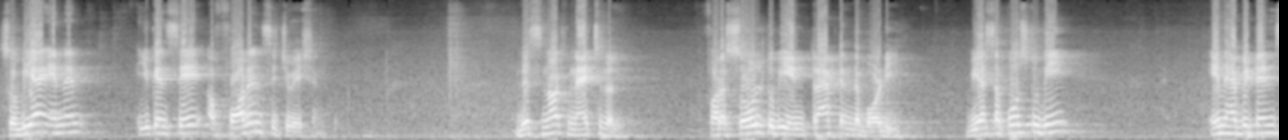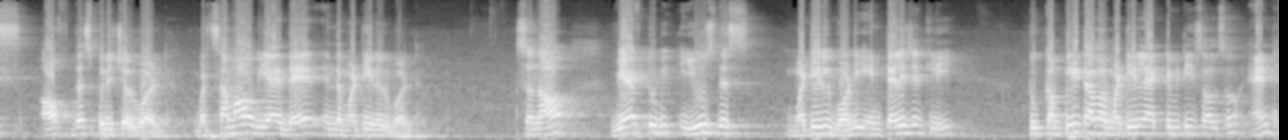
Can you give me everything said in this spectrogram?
So we are in an, you can say, a foreign situation. This is not natural for a soul to be entrapped in the body. We are supposed to be inhabitants of the spiritual world, but somehow we are there in the material world. So now we have to be, use this material body intelligently to complete our material activities also and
